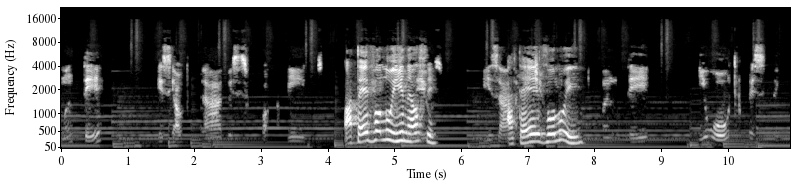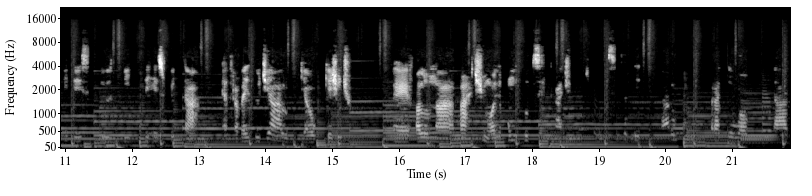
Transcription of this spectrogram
manter esse autocuidado, esses comportamentos. Até evoluir, né, Alci? Exatamente. Até evoluir. Manter. E o outro precisa entender esse de respeitar é através do diálogo, que é o que a gente é, falou na parte 1. Olha como tudo se encaixa. A gente precisa ter diálogo para ter o autocuidado.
